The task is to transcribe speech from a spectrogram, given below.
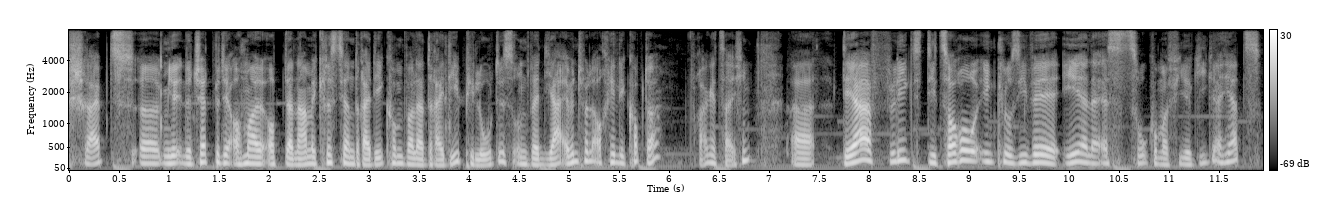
schreibt äh, mir in den Chat bitte auch mal, ob der Name Christian 3D kommt, weil er 3D-Pilot ist und wenn ja, eventuell auch Helikopter. Fragezeichen. Äh, der fliegt die Zorro inklusive ELRS 2,4 Gigahertz.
